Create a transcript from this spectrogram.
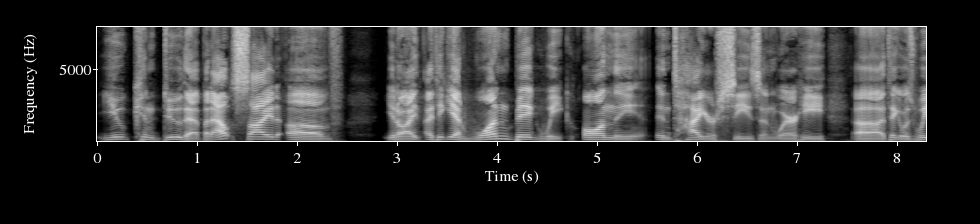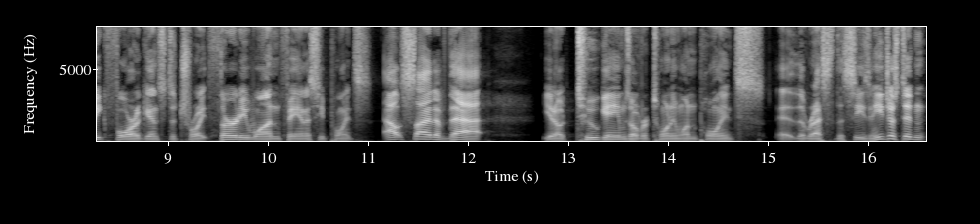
You can do that. But outside of, you know, I, I think he had one big week on the entire season where he, uh, I think it was week four against Detroit, 31 fantasy points. Outside of that, you know, two games over 21 points uh, the rest of the season. He just didn't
